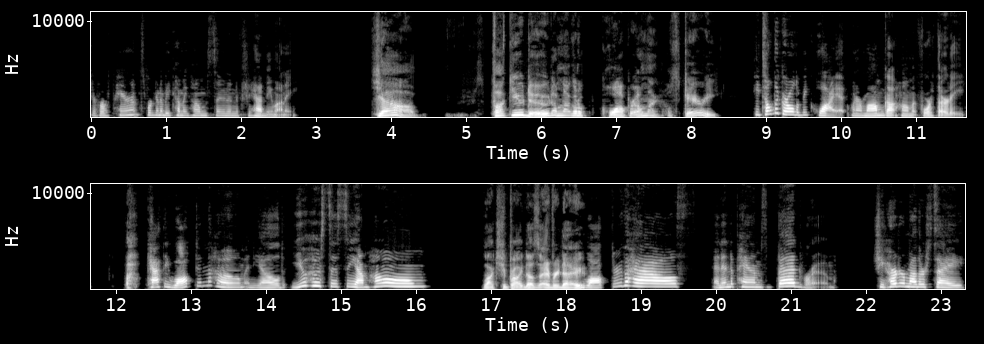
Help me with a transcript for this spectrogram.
if her parents were going to be coming home soon and if she had any money. Yeah. Fuck you, dude. I'm not going to cooperate. Oh my, how scary. He told the girl to be quiet when her mom got home at 4:30. Ah. Kathy walked in the home and yelled, "Yoo-hoo, sissy, I'm home." Like she probably does every day. Walked through the house and into Pam's bedroom. She heard her mother say,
